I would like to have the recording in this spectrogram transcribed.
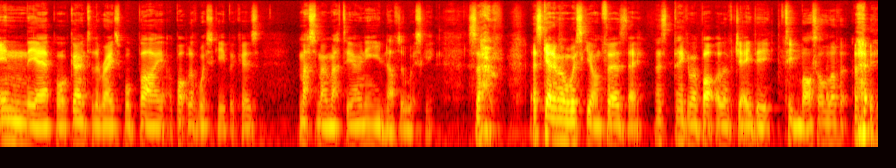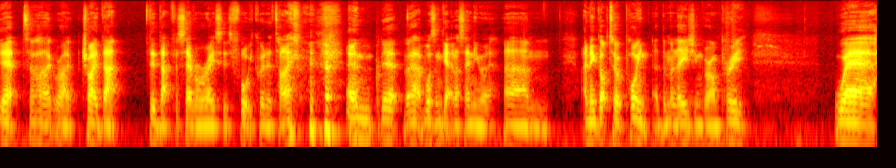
in the airport, going to the race, we'll buy a bottle of whiskey because Massimo Matteoni, he loves a whiskey. So let's get him a whiskey on Thursday. Let's take him a bottle of JD. Team boss, I love it. yeah, so I like right, tried that. Did that for several races, forty quid a time, and yeah, that wasn't getting us anywhere. Um, and it got to a point at the Malaysian Grand Prix where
